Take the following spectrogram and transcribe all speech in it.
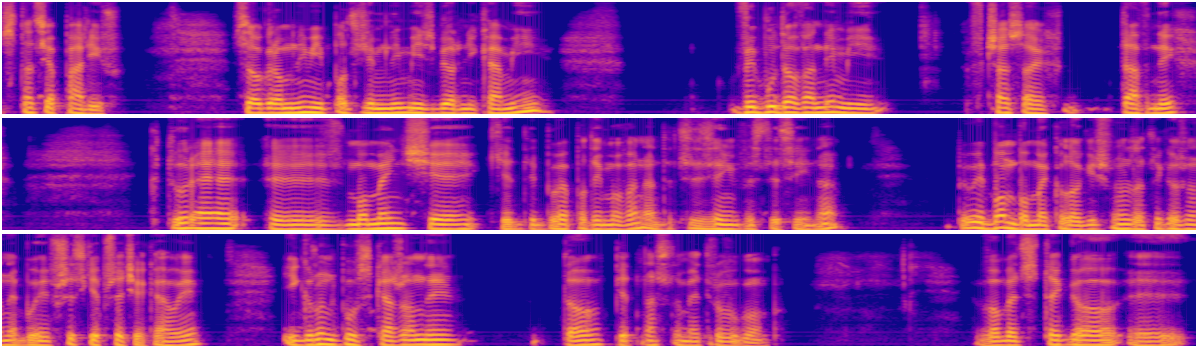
stacja paliw z ogromnymi podziemnymi zbiornikami, wybudowanymi w czasach dawnych, które y, w momencie, kiedy była podejmowana decyzja inwestycyjna, były bombą ekologiczną, dlatego że one były wszystkie przeciekały i grunt był skażony do 15 metrów w głąb. Wobec tego y,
